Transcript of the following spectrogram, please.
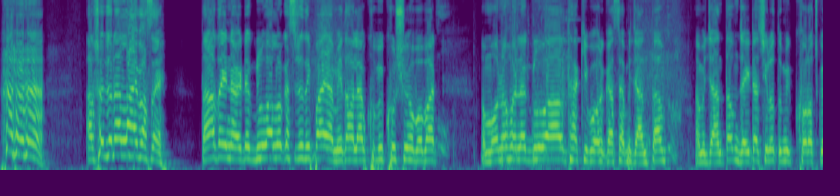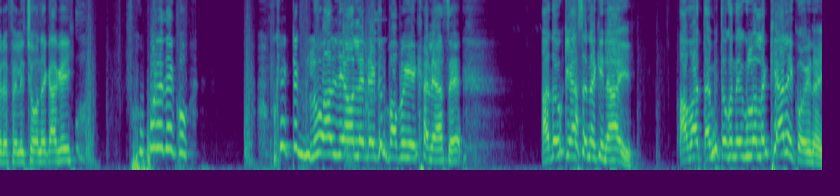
হ্যাঁ, হ্যাঁ। আর সেজনের লাইভ আছে। তাড়াতাড়ি না এটা গ্লু আলোর কাছে যদি পাই আমি তাহলে আমি খুবই খুশি হব বাট মনে হয় না গ্লু আল থাকিব ওর কাছে আমি জানতাম। আমি জানতাম যেইটা ছিল তুমি খরচ করে ফেলেছো অনেক আগেই। উপরে দেখো ওকে একটা গ্লু আল যে অলরেডি একজন পাবলিক এখানে আছে আদৌ কি আছে নাকি নাই আমার আমি তখন এগুলো না খেয়ালই করি নাই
